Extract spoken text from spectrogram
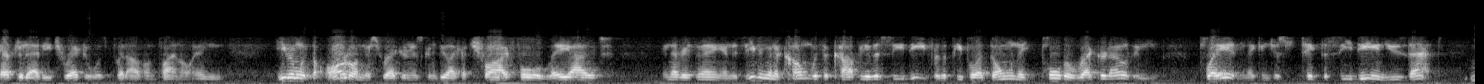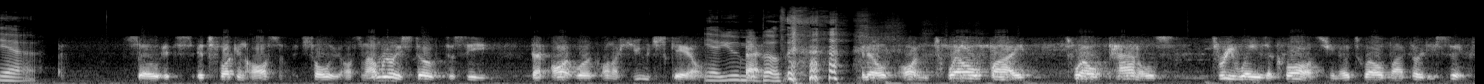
after that, each record was put out on vinyl, and even with the art on this record, it's going to be like a trifold layout and everything, and it's even going to come with a copy of the CD for the people that don't. They pull the record out and play it, and they can just take the CD and use that. yeah. So it's it's fucking awesome. It's totally awesome. I'm really stoked to see that artwork on a huge scale. Yeah, you and me That- both. You know, on 12 by 12 panels, three ways across. You know, 12 by 36.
